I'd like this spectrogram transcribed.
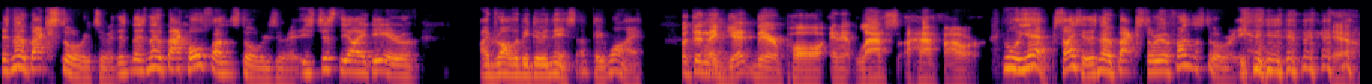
there's no backstory to it. There's, there's no back or front story to it. It's just the idea of I'd rather be doing this. Okay, why? But then they get there, Paul, and it lasts a half hour. Well, yeah, precisely. There's no backstory or front story. Yeah.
